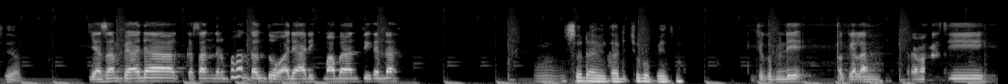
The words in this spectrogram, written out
Siap. Jangan sampai ada kesan dan pesan untuk adik-adik maba nanti kan dah. Hmm, sudah minta cukup itu. Cukup Indi. Oke lah. Hmm. Terima kasih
